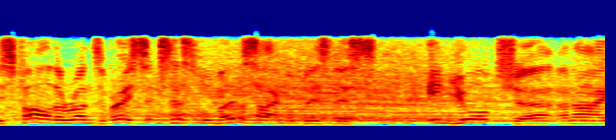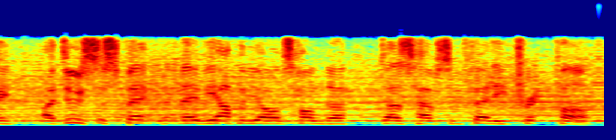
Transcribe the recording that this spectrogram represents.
His father runs a very successful motorcycle business in Yorkshire, and I, I do suspect that maybe Appleyard's Honda does have some fairly trick parts.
